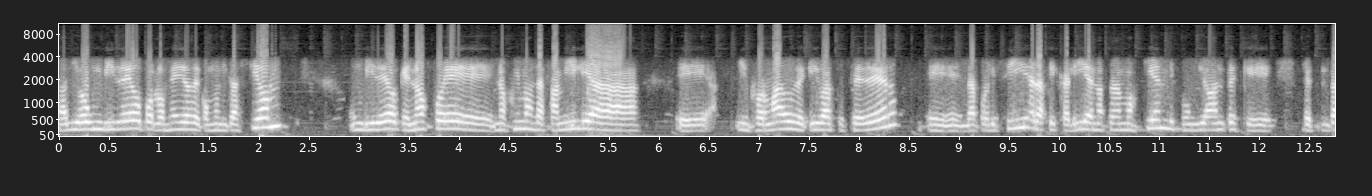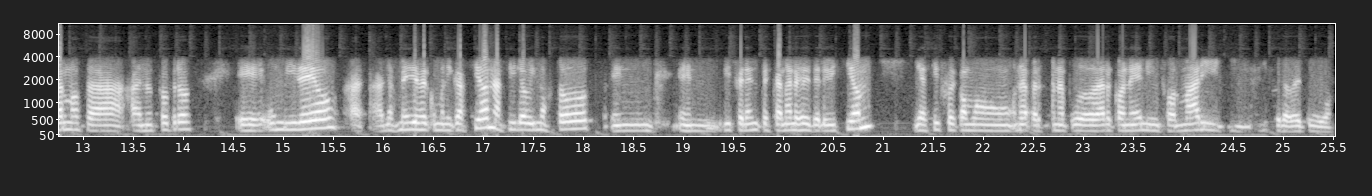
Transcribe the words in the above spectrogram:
salió un video por los medios de comunicación, un video que no fue, no fuimos la familia eh, informados de que iba a suceder, eh, la policía, la fiscalía, no sabemos quién, difundió antes que presentarnos a, nosotros eh, un video a, los medios de comunicación, así lo vimos todos en, diferentes canales de televisión y así fue como una persona pudo dar con él, informar y, y se lo detuvo.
